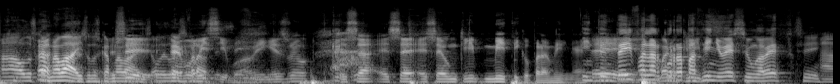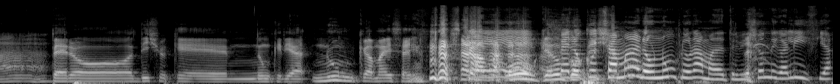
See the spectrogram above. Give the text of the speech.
Ah, o dos carnavais, o dos carnavais. Sí, o dos é bonísimo. Sí. A min eso, esa, ese, ese é un clip mítico para min. Eh? Intentei eh, falar bueno, co rapaciño ese unha vez. Sí. Ah. Pero dixo que non quería nunca máis sair nas camas. Eh, uh, pero co chamaron nun programa de televisión de Galicia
